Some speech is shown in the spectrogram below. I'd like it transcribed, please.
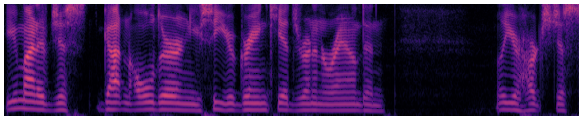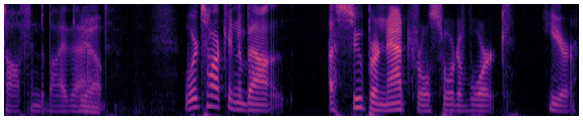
You might have just gotten older and you see your grandkids running around and well your heart's just softened by that. Yeah. We're talking about a supernatural sort of work here.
